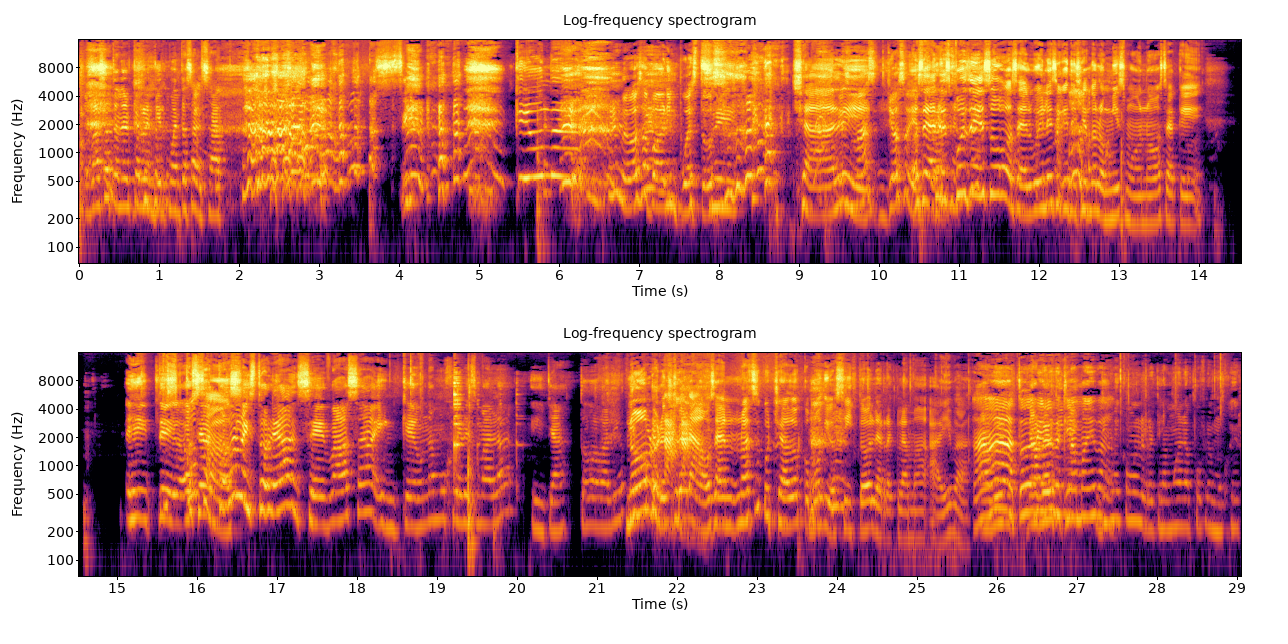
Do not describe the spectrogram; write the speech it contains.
Vas a tener que rendir cuentas al SAT. Me vas a pagar impuestos. Chale. Es más, yo soy o sea, después de eso, o sea, el güey le sigue diciendo lo mismo, ¿no? O sea que. Eh, te- Esas o sea, toda la historia se basa en que una mujer es mala y ya, todo valió. No, pero espera, o sea, ¿no has escuchado cómo Diosito le reclama a Eva? Ah, A todavía ver, reclama dime, Eva. Dime cómo le reclamó a la pobre mujer.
